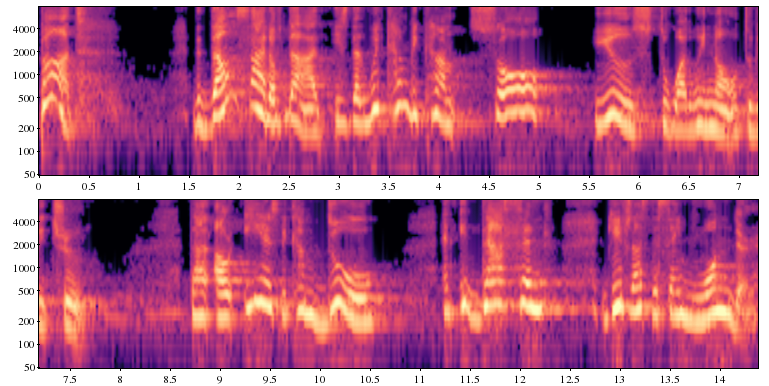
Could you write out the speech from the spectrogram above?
But the downside of that is that we can become so used to what we know to be true that our ears become dull and it doesn't give us the same wonder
